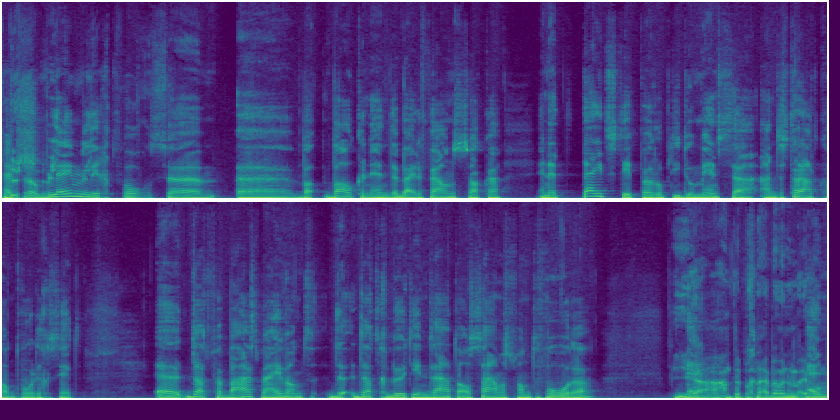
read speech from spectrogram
Het Dus- probleem ligt volgens eh, eh, Ba- Balkenende bij de vuilniszakken... en het tijdstip waarop die door mensen aan de straatkant worden gezet. Eh, dat verbaast mij, want de- dat gebeurt inderdaad al s'avonds van tevoren. Ja, dat begrijpen we. en-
